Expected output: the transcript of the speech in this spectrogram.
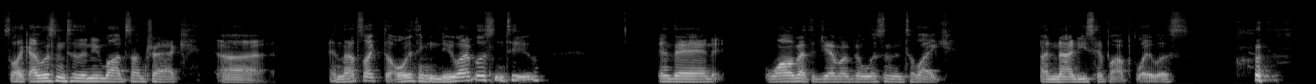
So like, I listened to the new Mod Sun track, uh, and that's like the only thing new I've listened to. And then while I'm at the gym, I've been listening to like a 90s hip hop playlist.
